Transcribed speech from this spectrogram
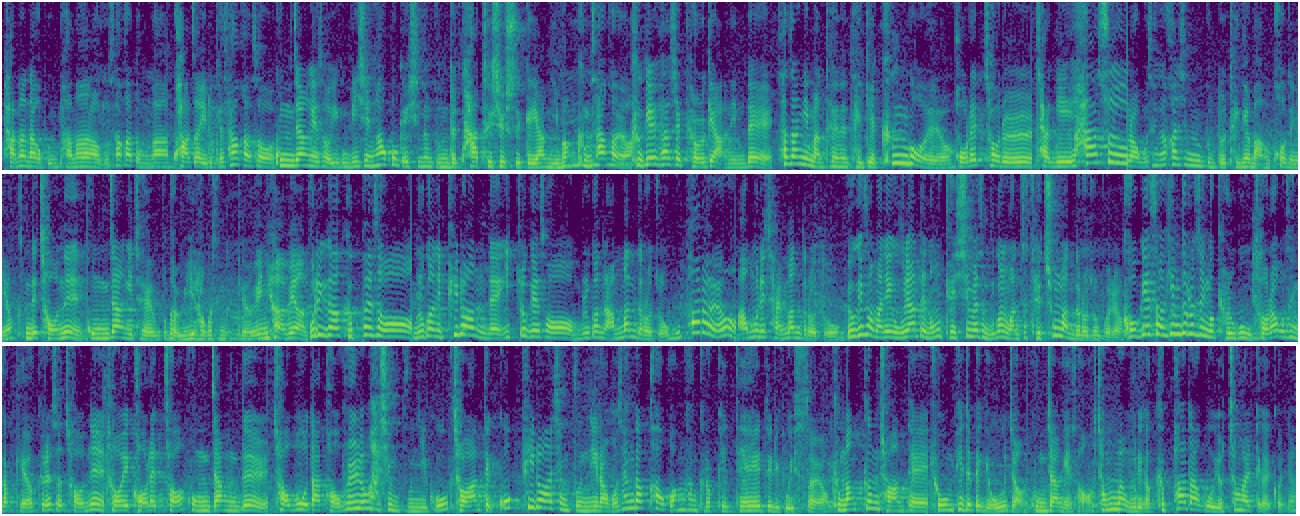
바나나가 보이면 바나나라도 사가던가 과자 이렇게 사가서 공장에서 이거 미싱하고 계시는 분들 다 드실 수 있게 양 이만큼 사가 작아요. 그게 사실 별게 아닌데 사장님한테는 되게 큰 거예요. 거래처를 자기 하수라고 생각하시는 분도 되게 많거든요. 근데 저는 공장이 저보다 위라고 생각해요. 왜냐하면 우리가 급해서 물건이 필요한데 이쪽에서 물건을 안 만들어줘. 못 팔아요. 아무리 잘 만들어도. 여기서 만약에 우리한테 너무 괘씸해서 물건을 완전 대충 만들어줘 버려. 거기서 힘들어진 거 결국 저라고 생각해요. 그래서 저는 저희 거래처, 공장들 저보다 더 훌륭하신 분이고 저한테 꼭 필요하신 분이라고 생각하고 항상 그렇게 대해드리고 있어요. 그만큼 저한테 좋은 피드백이 오죠. 공장에서. 정말 우리가 급하다고 요청할 때가 있거든요.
